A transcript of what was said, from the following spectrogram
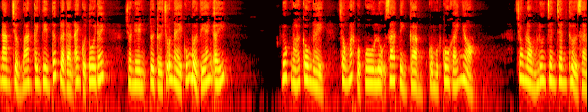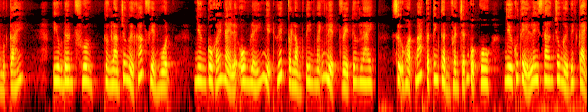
nam trưởng ban kênh tin tức là đàn anh của tôi đấy, cho nên tôi tới chỗ này cũng bởi vì anh ấy. Lúc nói câu này, trong mắt của cô lộ ra tình cảm của một cô gái nhỏ. Trong lòng Lương chân chân thở dài một cái. Yêu đơn phương thường làm cho người khác phiền muộn, nhưng cô gái này lại ôm lấy nhiệt huyết và lòng tin mãnh liệt về tương lai. Sự hoạt bát và tinh thần phấn chấn của cô như có thể lây sang cho người bên cạnh.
